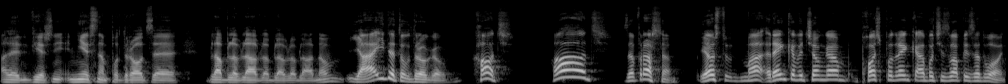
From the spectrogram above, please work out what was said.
ale wiesz, nie, nie znam po drodze, bla, bla, bla, bla, bla, bla, bla. No, ja idę tą drogą. Chodź, chodź, zapraszam. Ja już tu ma, rękę wyciągam, chodź pod rękę albo cię złapię za dłoń.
